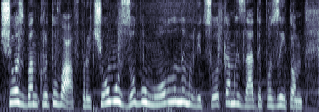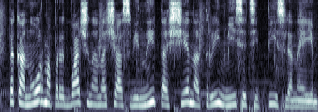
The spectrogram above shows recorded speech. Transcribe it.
що збанкрутував, причому з обумовленими відсотками за депозитом. Така норма передбачена на час війни та ще на три місяці після неї.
